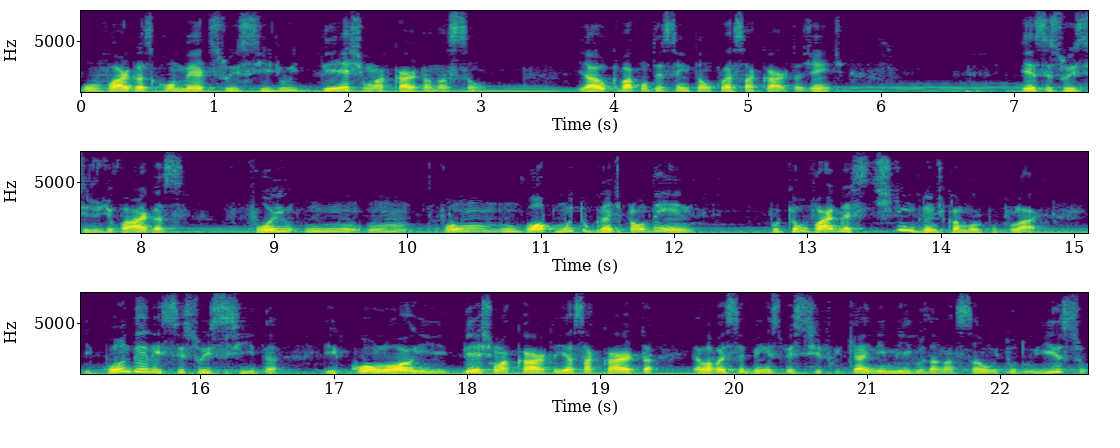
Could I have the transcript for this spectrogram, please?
o Vargas comete suicídio e deixa uma carta à nação. E aí o que vai acontecer então com essa carta, gente? Esse suicídio de Vargas foi um, um foi um, um golpe muito grande para o UDN, porque o Vargas tinha um grande clamor popular. E quando ele se suicida e coloca e deixa uma carta, e essa carta ela vai ser bem específica que há inimigos da nação e tudo isso,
